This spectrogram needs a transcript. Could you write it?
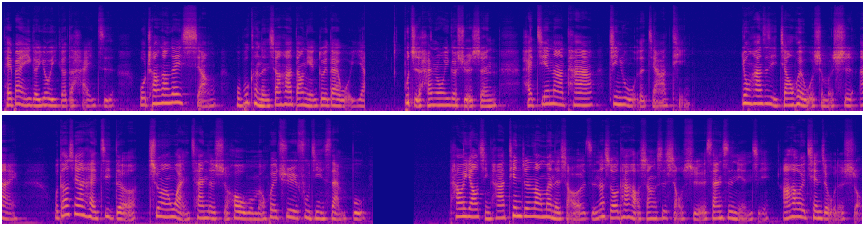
陪伴一个又一个的孩子，我常常在想，我不可能像他当年对待我一样，不止涵容一个学生，还接纳他进入我的家庭，用他自己教会我什么是爱。我到现在还记得，吃完晚餐的时候，我们会去附近散步。他会邀请他天真浪漫的小儿子，那时候他好像是小学三四年级，然后他会牵着我的手，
